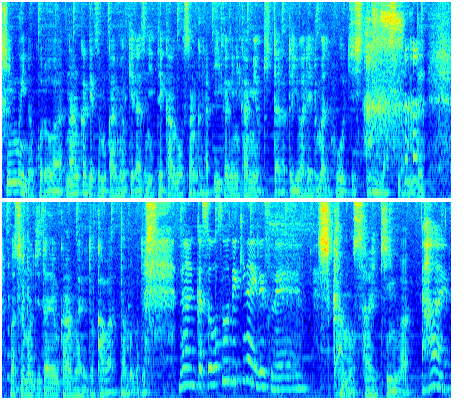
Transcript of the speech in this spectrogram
勤務医の頃は何ヶ月も髪を切らずにいて看護婦さんからいい加減に髪を切ったらと言われるまで放置していますので まあその時代を考えると変わったものです。なんか想像できないですね。しかも最近ははい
